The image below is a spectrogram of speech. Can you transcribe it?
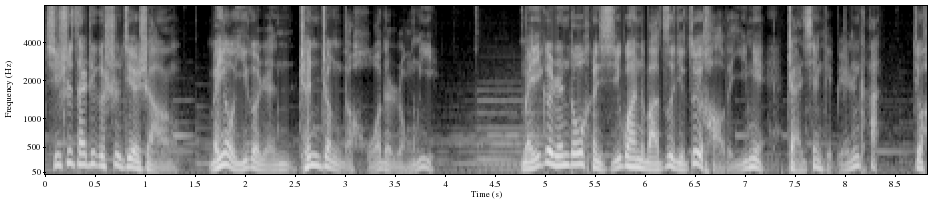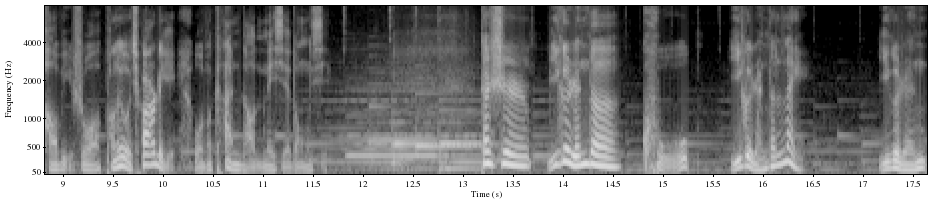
其实，在这个世界上，没有一个人真正的活得容易。每一个人都很习惯的把自己最好的一面展现给别人看，就好比说朋友圈里我们看到的那些东西。但是，一个人的苦，一个人的累，一个人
